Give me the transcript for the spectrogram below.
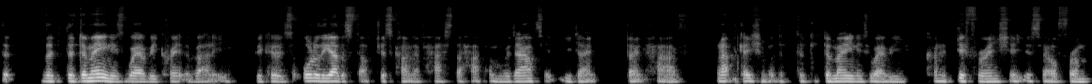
the, the the domain is where we create the value because all of the other stuff just kind of has to happen. Without it, you don't don't have an application. But the, the domain is where we kind of differentiate yourself from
